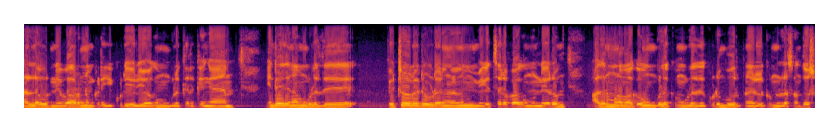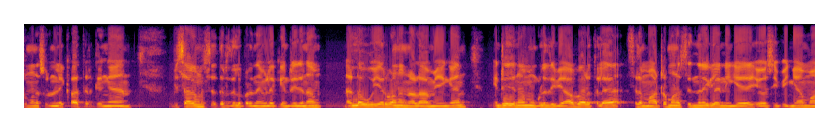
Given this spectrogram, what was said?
நல்ல ஒரு நிவாரணம் கிடைக்கக்கூடிய ஒரு யோகம் உங்களுக்கு இருக்குங்க. இன்றைய தினம் உங்களது பெற்றோர்களுடைய உடல்நலம் மிகச்சிறப்பாக முன்னேறும். அதன் மூலமாகவும் உங்களுக்கும் உங்களது குடும்ப உறுப்பினர்களுக்கும் நல்ல சந்தோஷமான சூழ்நிலை காத்திருக்குங்க. விசாக நட்சத்திரத்தில் பிறந்தவங்களுக்கு இன்றைய தினம் நல்ல உயர்வான நாளாக அமையுங்க. இன்றைய தினம் உங்களது வியாபாரத்தில் சில மாற்றமான சிந்தனைகளை நீங்கள் யோசிப்பீங்க. மா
